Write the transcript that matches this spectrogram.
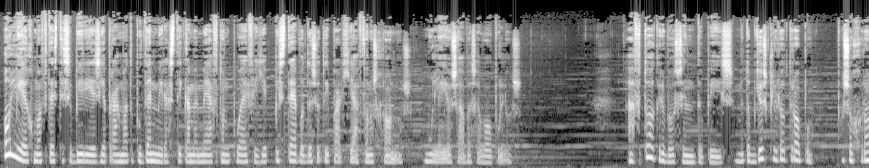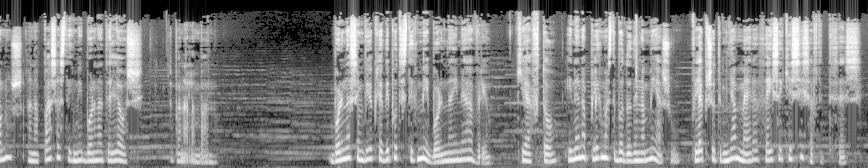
Όλοι έχουμε αυτές τις εμπειρίες για πράγματα που δεν μοιραστήκαμε με αυτόν που έφυγε πιστεύοντας ότι υπάρχει άφθονος χρόνος, μου λέει ο Σάββας Σαββόπουλος. Αυτό ακριβώς συνειδητοποιείς με τον πιο σκληρό τρόπο, πως ο χρόνος ανα πάσα στιγμή μπορεί να τελειώσει, επαναλαμβάνω. Μπορεί να συμβεί οποιαδήποτε στιγμή, μπορεί να είναι αύριο. Και αυτό είναι ένα πλήγμα στην παντοδυναμία σου. Βλέπεις ότι μια μέρα θα είσαι κι εσύ σε αυτή τη θέση.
